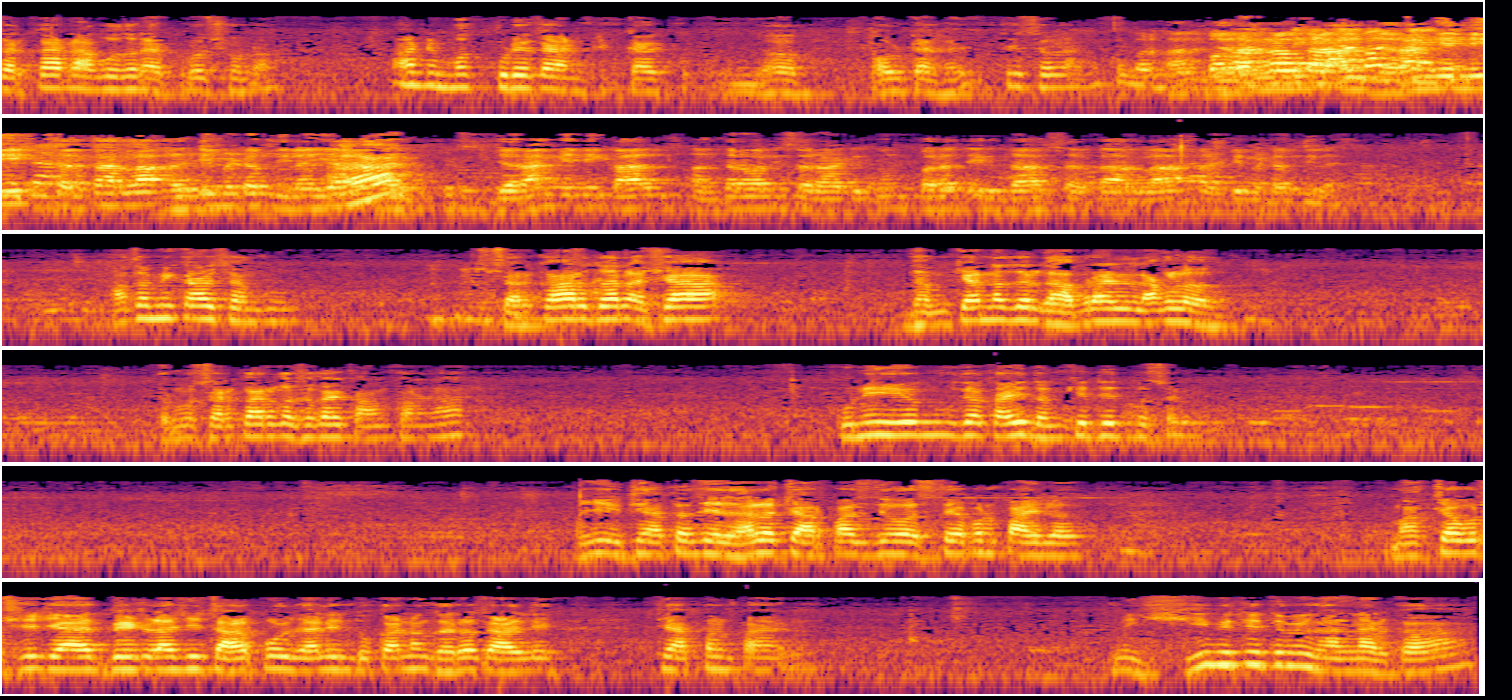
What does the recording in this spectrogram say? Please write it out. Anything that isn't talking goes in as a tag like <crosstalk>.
सरकारला अगोदर अप्रोच होणं. आणि मग पुढे काय आणखी काय पाऊल टाकायचं ते सगळं जरांगेंनी सरकारला अल्टिमेटम दिला हा? या जरांगेंनी काल अंतरवाली सराटीतून परत एकदा सरकारला अल्टिमेटम दिलं आता मी काय सांगू? सरकार जर अशा धमक्यांना जर घाबरायला लागलं तर मग सरकार कसं काय काम करणार? कुणी येऊन उद्या काही धमकी देत बसेल? म्हणजे इथे आता जे झालं चार पाच दिवस ते आपण पाहिलं. मागच्या वर्षी जे आहेत बीडला जी जाळपोळ झाली दुकानं घरं जाळली ते आपण पाहिलं. ही भीती तुम्ही घालणार का?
